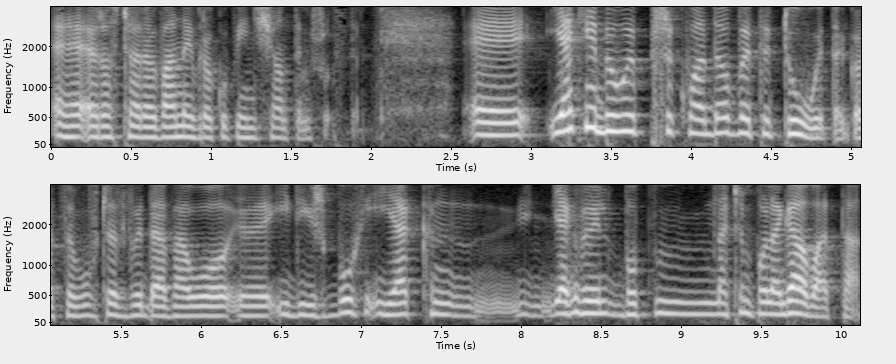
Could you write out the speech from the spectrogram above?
E, rozczarowanych w roku 56. E, jakie były przykładowe tytuły tego, co wówczas wydawało e, Idisz Buch i jak, jak bo, na czym polegała ta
